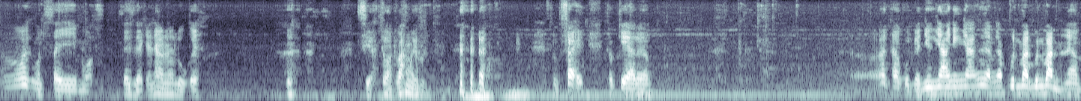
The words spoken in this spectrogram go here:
โอ้ยมันใส่หมวกใส่เสื้อแขนยาวนะลูกเอ้ยเสียจอดว่างเลย ถูกใส่ถูกแก่เลยครับถ้าคุณกันยิงยางยิงยางเงื่อนครับบุญวันบุญวันนะครับ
